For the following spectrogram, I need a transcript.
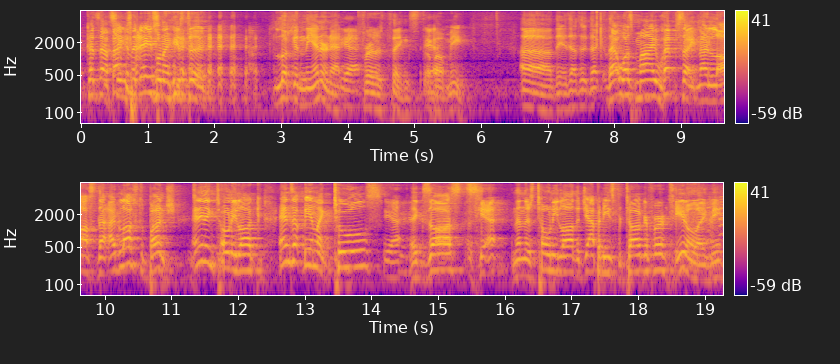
Because uh, back in seems the days when I used to look in the internet Yeah. for things Yeah. about me, uh, they, that, that, that was my website, and I lost that. I've lost a bunch. Anything Tony Law ends up being like tools, Yeah. exhausts, Yeah. and then there's Tony Law, the Japanese photographer. He don't like me, and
